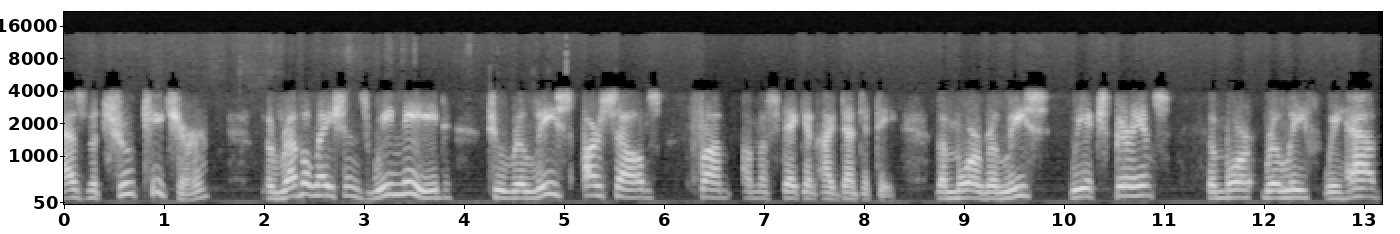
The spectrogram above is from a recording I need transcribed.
as the true teacher the revelations we need to release ourselves from a mistaken identity. The more release we experience, the more relief we have.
